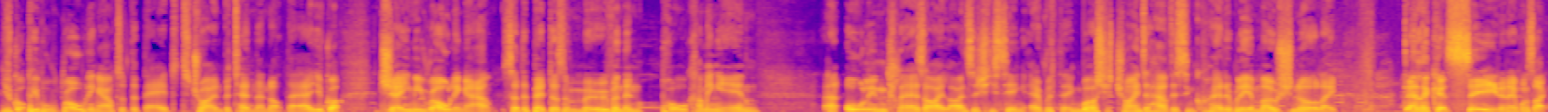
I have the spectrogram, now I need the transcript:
you've got people rolling out of the bed to try and pretend they're not there. You've got Jamie rolling out so the bed doesn't move, and then Paul coming in. Uh, all in Claire's eye line, so she's seeing everything while she's trying to have this incredibly emotional, like delicate scene, and everyone's like,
